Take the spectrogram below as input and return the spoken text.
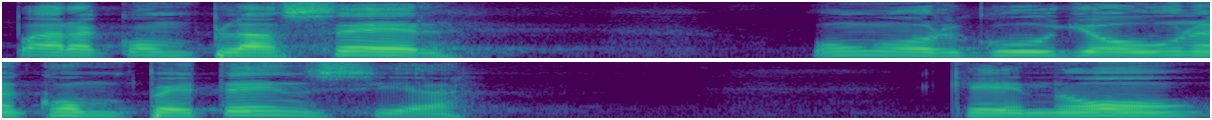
para complacer un orgullo, una competencia que no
